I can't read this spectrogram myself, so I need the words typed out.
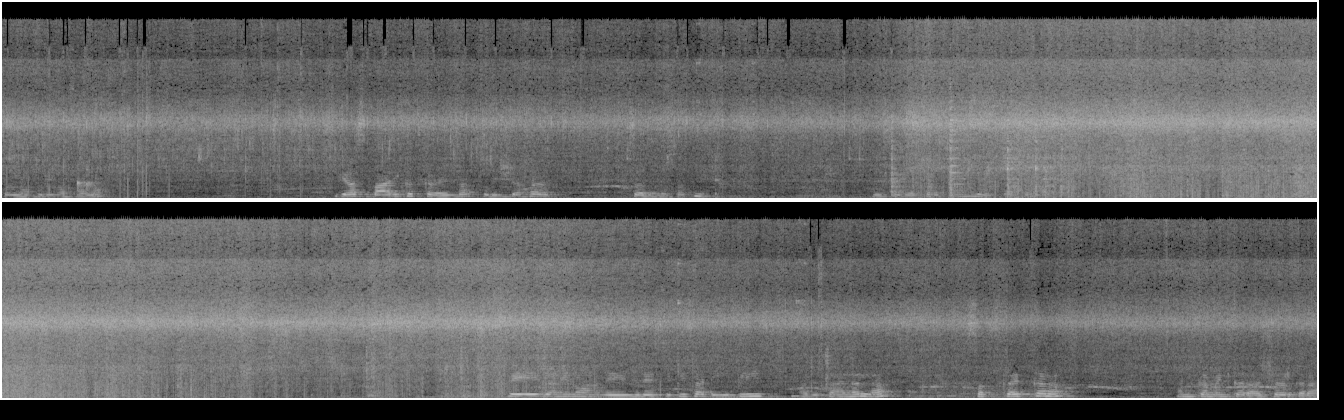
कोल्हापुरी मसाला. गॅस बारीकच करायचा थोडीशी हळद चवीनुसार मीठ. हे सगळं परतून घ्यायचं व्हेज आणि नॉनव्हेज रेसिपीसाठी प्लीज माझ्या चॅनलला सबस्क्राईब करा आणि कमेंट करा शेअर करा.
